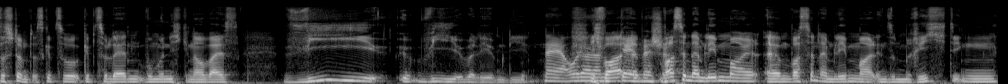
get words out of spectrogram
das stimmt. Es gibt so, gibt so Läden, wo man nicht genau weiß, wie, wie überleben die. Naja, oder Ich war, äh, Geldwäsche. was in deinem Leben mal, ähm, was in deinem Leben mal in so einem richtigen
